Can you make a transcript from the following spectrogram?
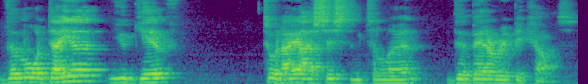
The more data you give to an AI system to learn, the better it becomes.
